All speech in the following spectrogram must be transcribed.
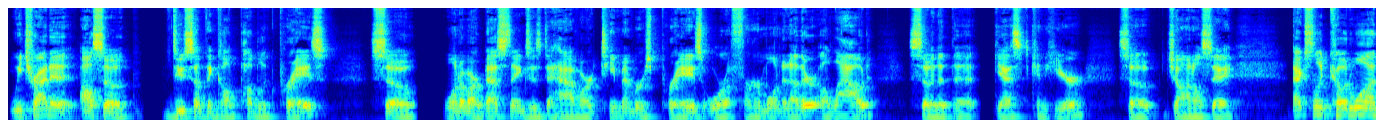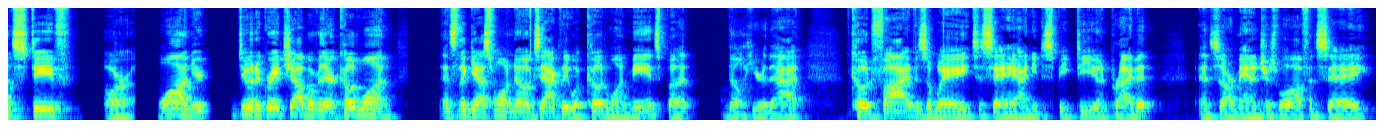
we try to also do something called public praise. So, one of our best things is to have our team members praise or affirm one another aloud so that the guest can hear. So, John will say, Excellent code one, Steve, or Juan, you're doing a great job over there. Code one. And so the guests won't know exactly what code one means, but they'll hear that. Code five is a way to say, hey, I need to speak to you in private. And so our managers will often say,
